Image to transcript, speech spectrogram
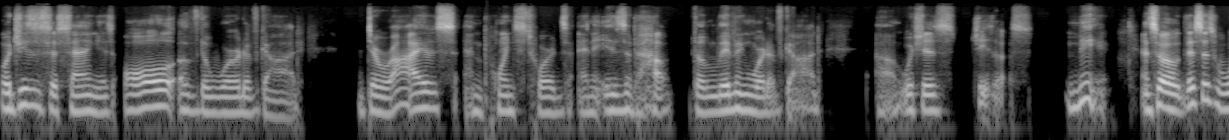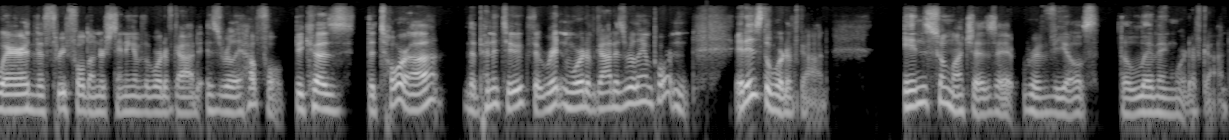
What Jesus is saying is all of the word of God derives and points towards and is about the living word of God, uh, which is Jesus, me. And so this is where the threefold understanding of the word of God is really helpful because the Torah, the Pentateuch, the written word of God is really important. It is the word of God in so much as it reveals the living word of God.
